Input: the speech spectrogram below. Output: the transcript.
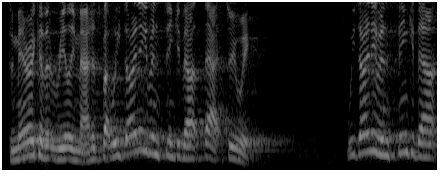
It's America that really matters, but we don't even think about that, do we? We don't even think about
